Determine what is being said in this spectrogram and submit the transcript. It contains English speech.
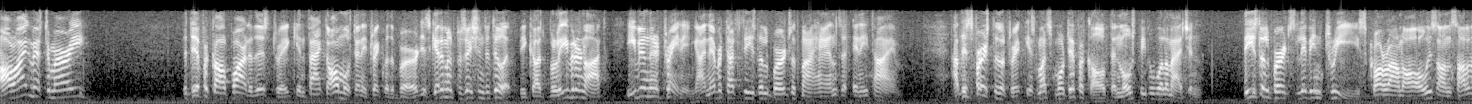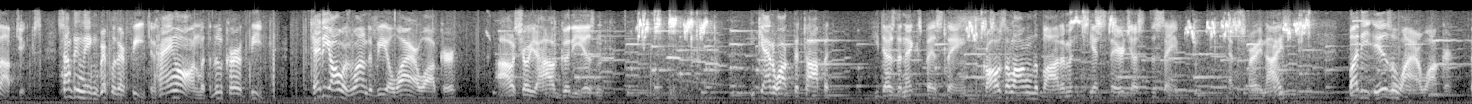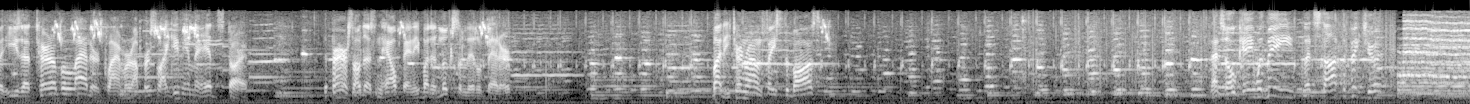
All right, Mr. Murray. The difficult part of this trick, in fact, almost any trick with a bird, is get them in position to do it. Because believe it or not, even in their training, I never touch these little birds with my hands at any time. Now, this first little trick is much more difficult than most people will imagine. These little birds live in trees, crawl around always on solid objects, something they can grip with their feet and hang on with a little curved beak. Teddy always wanted to be a wire walker. I'll show you how good he isn't. He can't walk the top, does the next best thing. Crawls along the bottom and gets there just the same. That's very nice. Buddy is a wire walker, but he's a terrible ladder climber upper, so I give him a head start. The parasol doesn't help any, but it looks a little better. Buddy, turn around and face the boss. That's okay with me. Let's start the picture.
